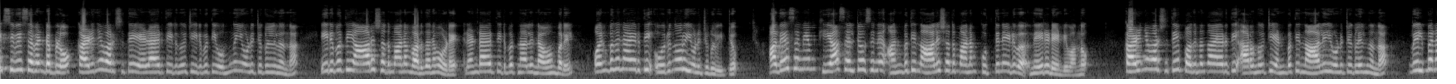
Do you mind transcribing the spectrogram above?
X V seven double O കഴിഞ്ഞ വർഷത്തെ ഏഴായിരത്തി ഇരുന്നൂറ്റി ഇരുപത്തി ഒന്ന് യൂണിറ്റുകളിൽ നിന്ന് ഇരുപത്തിയാറ് ശതമാനം വർധനവോടെ രണ്ടായിരത്തി ഇരുപത്തിനാല് നവംബറിൽ ഒൻപതിനായിരത്തി ഒരുന്നൂറ് യൂണിറ്റുകൾ വിറ്റു. അതേസമയം കിയ സെൽറ്റോസിന് അൻപത്തിനാല് ശതമാനം കുത്തനെ ഇടിവ് നേരിടേണ്ടി വന്നു. കഴിഞ്ഞ വർഷത്തെ പതിനൊന്നായിരത്തി അറുന്നൂറ്റി എൺപത്തി നാല് യൂണിറ്റുകളിൽ നിന്ന് വിൽപ്പന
